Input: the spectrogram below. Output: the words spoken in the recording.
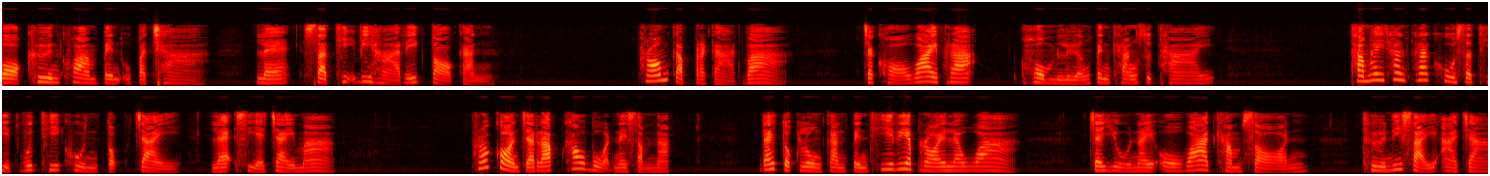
บอกคืนความเป็นอุปัชฌาย์และสัทธิวิหาริกต่อกัน พร้อมกับประกาศว่า จะขอไหว้พระห่มเหลืองเป็นครั้งสุดท้าย ทำให้ท่านพระครูสถิตวุฒิคุณตกใจและเสียใจมาก เพราะก่อนจะรับเข้าบวชในสำนัก ได้ตกลงกันเป็นที่เรียบร้อยแล้วว่า จะอยู่ในโอวาทคำสอน ถือนิสัยอาจา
